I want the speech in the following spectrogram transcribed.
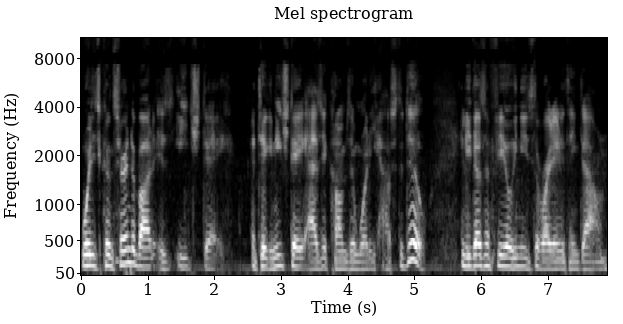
what he's concerned about is each day and taking each day as it comes and what he has to do. And he doesn't feel he needs to write anything down,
